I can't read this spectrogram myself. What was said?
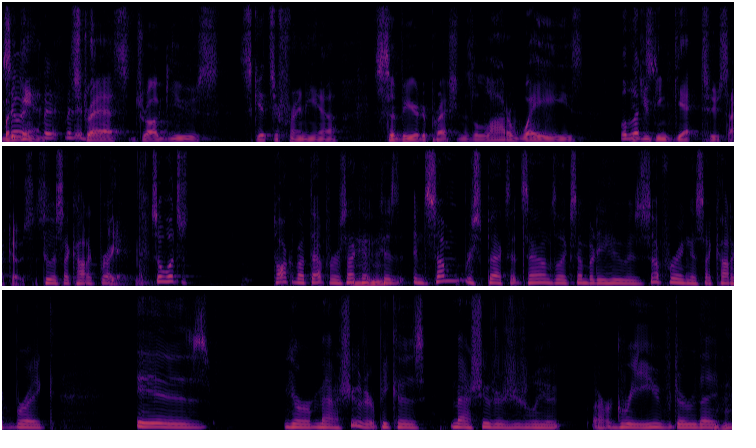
But So it- again, but- but stress, drug use, schizophrenia, severe depression. There's a lot of ways Well, that you can get to psychosis. to a psychotic break. Yeah. So let's talk about that for a Mm-hmm. second because in some respects it sounds like somebody who is suffering a psychotic break is your mass shooter because mass shooters usually are grieved or they Mm-hmm.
